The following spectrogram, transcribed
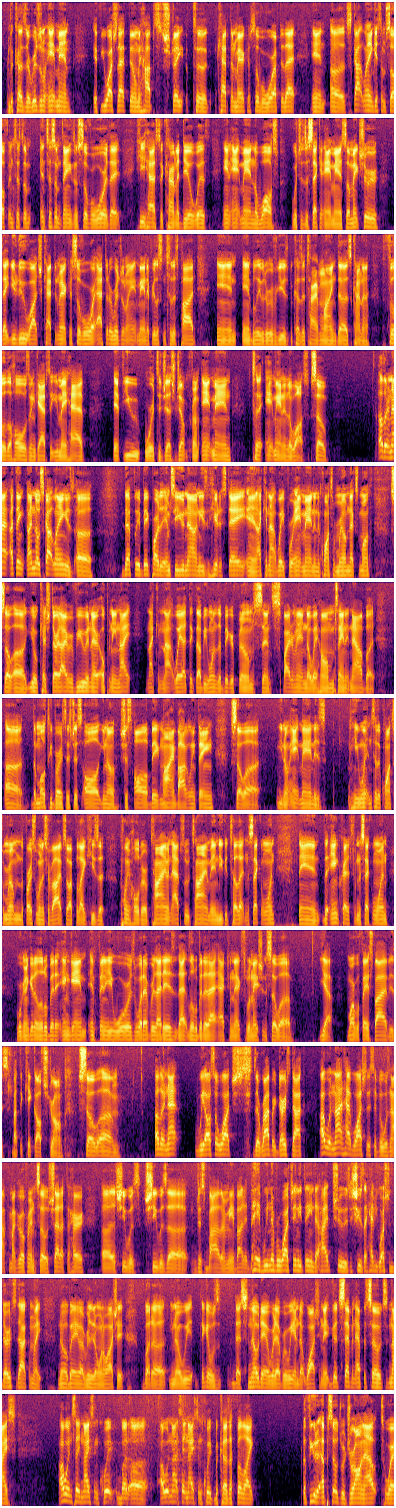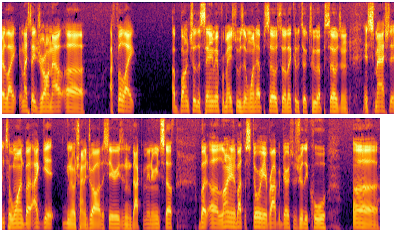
because the original Ant Man, if you watch that film, it hops straight to Captain America: Civil War after that, and uh, Scott Lang gets himself into some into some things in Civil War that he has to kind of deal with in Ant Man the Wasp, which is the second Ant Man. So make sure that you do watch Captain America: Civil War after the original Ant Man. If you're listening to this pod and and believe the reviews, because the timeline does kind of fill the holes and gaps that you may have if you were to just jump from Ant Man to Ant Man and the Wasp. So, other than that, I think I know Scott Lang is uh, definitely a big part of the MCU now, and he's here to stay. And I cannot wait for Ant Man in the Quantum Realm next month. So uh, you'll catch Third Eye review in there opening night and I cannot wait. I think that'll be one of the bigger films since Spider Man No Way Home. I'm saying it now, but uh, the multiverse is just all you know, it's just all big mind boggling thing. So uh, you know, Ant Man is he went into the quantum realm the first one to survive, so I feel like he's a point holder of time and absolute time, and you could tell that in the second one. And the end credits from the second one, we're gonna get a little bit of Endgame, Infinity Wars, whatever that is, that little bit of that action and explanation. So uh, yeah. Marvel Phase 5 is about to kick off strong. So, um, other than that, we also watched the Robert Durst doc. I would not have watched this if it was not for my girlfriend. So shout out to her. Uh, she was she was uh, just bothering me about it. Babe, we never watch anything that I choose. She was like, "Have you watched the Durst doc?" I'm like, "No, babe, I really don't want to watch it." But uh, you know, we I think it was that snow day or whatever. We end up watching it. Good seven episodes. Nice. I wouldn't say nice and quick, but uh, I would not say nice and quick because I feel like a few of the episodes were drawn out to where like and I say drawn out, uh I feel like a bunch of the same information was in one episode, so they could have took two episodes and, and smashed it into one. But I get, you know, trying to draw out a series and documentary and stuff. But uh, learning about the story of Robert Durst was really cool. Uh,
